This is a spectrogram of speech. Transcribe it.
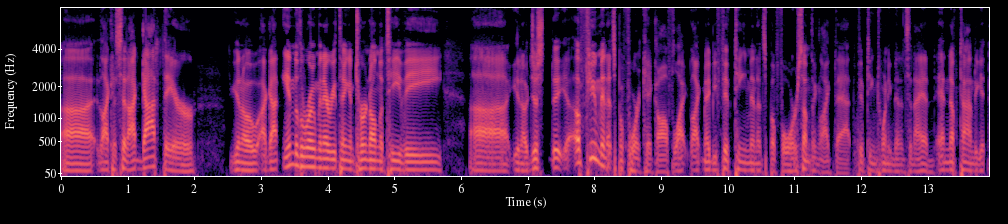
uh, like I said, I got there. You know, I got into the room and everything, and turned on the TV uh, you know, just a few minutes before kickoff, like like maybe 15 minutes before, something like that, 15, 20 minutes, and I had, had enough time to get,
